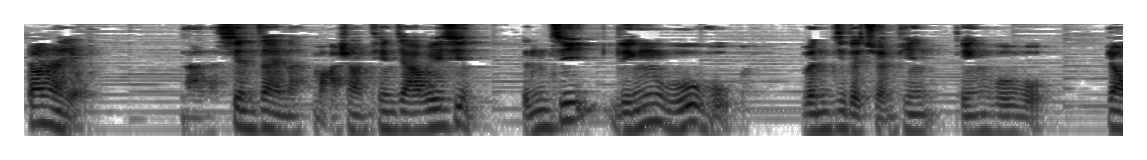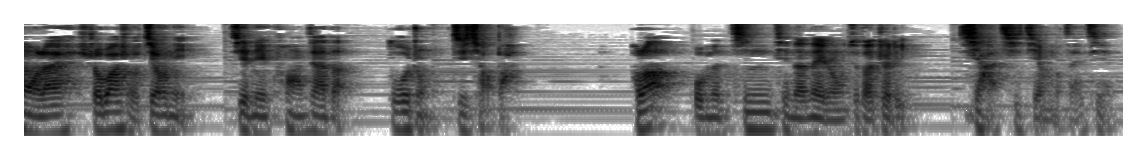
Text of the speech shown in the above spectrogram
当然有。那现在呢，马上添加微信。文姬零五五，文姬的全拼零五五，让我来手把手教你建立框架的多种技巧吧。好了，我们今天的内容就到这里，下期节目再见。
